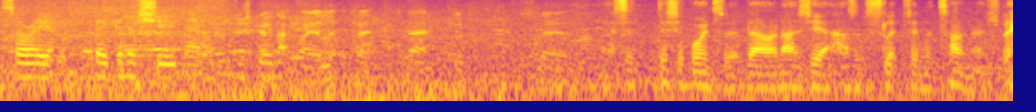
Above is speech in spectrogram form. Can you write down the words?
sorry, they're going to shoot now. Just go that way a little bit. There. It's a disappointing that Darren as yet hasn't slipped in the tongue. Actually.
